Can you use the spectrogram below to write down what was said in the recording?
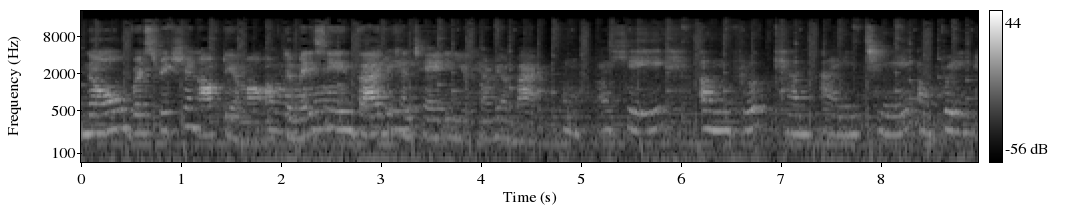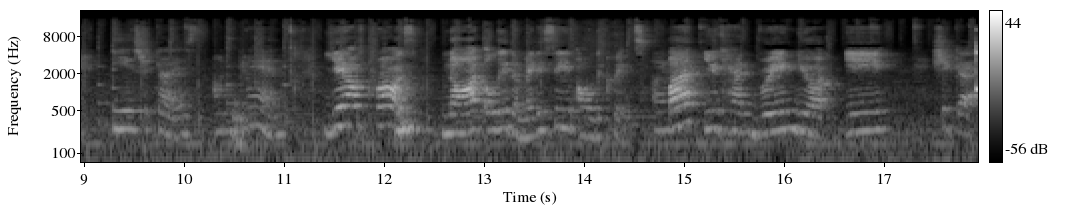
no restriction of the amount of the Oh, medicine that you can take in your carry-on bag. Oh, Okay, um, fruit can I take or bring e-cigarettes on plane? Yeah, of course, not only the medicine or liquids, Okay. but you can bring your e Cigarettes.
